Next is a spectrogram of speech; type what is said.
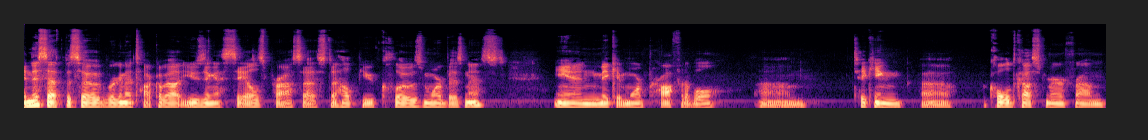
In this episode, we're going to talk about using a sales process to help you close more business and make it more profitable. Um, taking uh, a cold customer from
